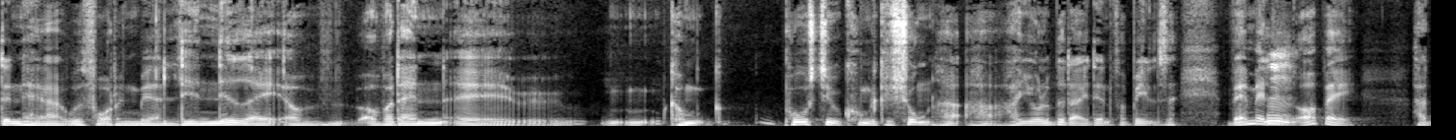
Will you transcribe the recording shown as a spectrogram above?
den her udfordring med at lede nedad, og, og hvordan øh, kom, positiv kommunikation har, har, har hjulpet dig i den forbindelse. Hvad med lidt mm. opad? Har,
